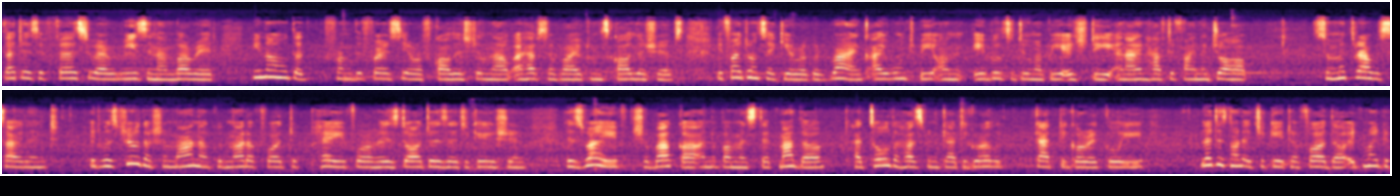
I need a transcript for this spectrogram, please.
that is the first very reason I'm worried. You know that from the first year of college till now, I have survived on scholarships. If I don't secure a good rank, I won't be unable to do my PhD and I'd have to find a job. Sumitra was silent. It was true that Shamanna could not afford to pay for his daughter's education. His wife, Shabaka, Anupama's stepmother, had told her husband categorically, Let us not educate her further. It might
